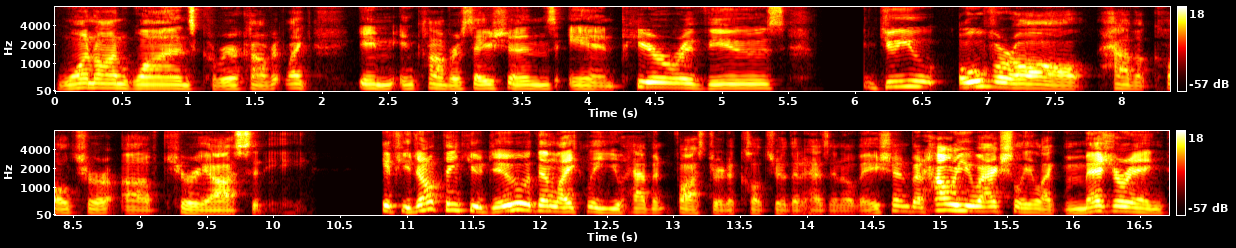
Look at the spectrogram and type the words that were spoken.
one-on-ones, career conver- like in in conversations, in peer reviews. Do you overall have a culture of curiosity? If you don't think you do, then likely you haven't fostered a culture that has innovation. But how are you actually like measuring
